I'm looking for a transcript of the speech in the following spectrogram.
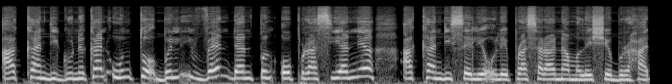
akan digunakan untuk beli van dan pengoperasiannya akan diselia oleh Prasarana Malaysia Berhad.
